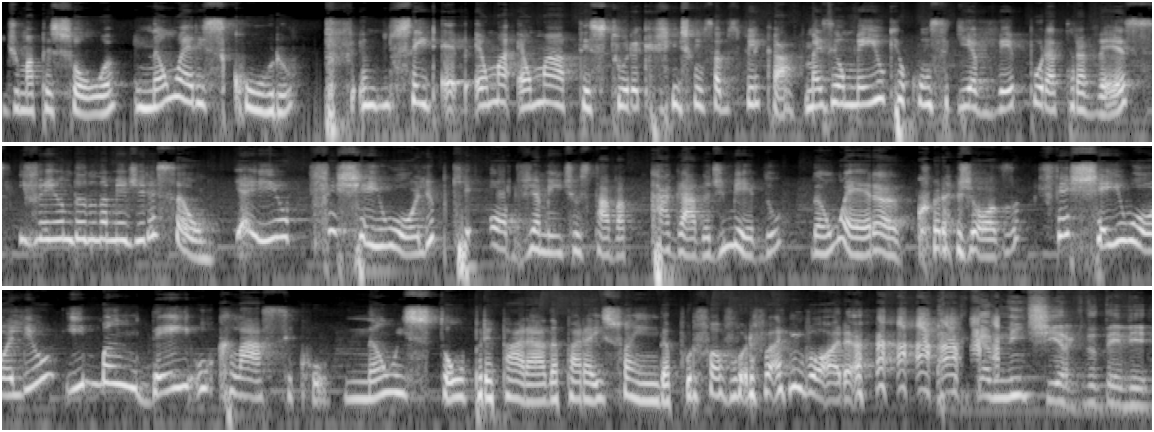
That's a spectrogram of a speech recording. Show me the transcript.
de uma pessoa, não era escuro, eu não sei, é, é, uma, é uma textura que a gente não sabe explicar. Mas eu meio que eu conseguia ver por através e veio andando na minha direção. E aí eu fechei o olho, porque obviamente eu estava cagada de medo não era corajosa. Fechei o olho e mandei o clássico. Não estou preparada para isso ainda. Por favor, vá embora. é mentira que tu teve,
